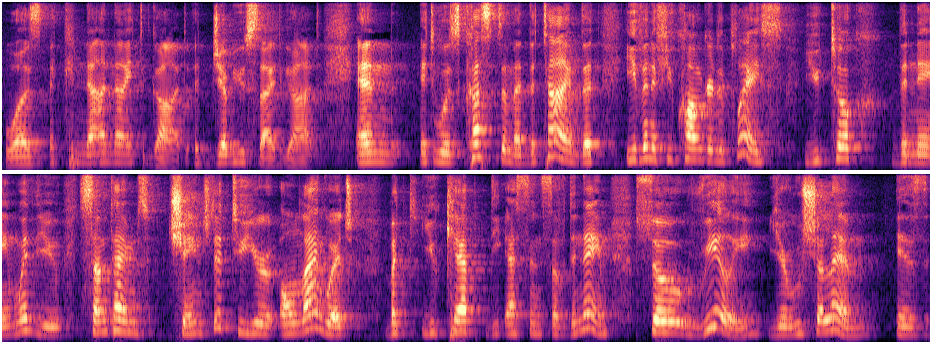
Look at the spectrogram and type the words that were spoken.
was a Canaanite god, a Jebusite god. And it was custom at the time that even if you conquered a place, you took the name with you, sometimes changed it to your own language, but you kept the essence of the name. So, really, Jerusalem is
